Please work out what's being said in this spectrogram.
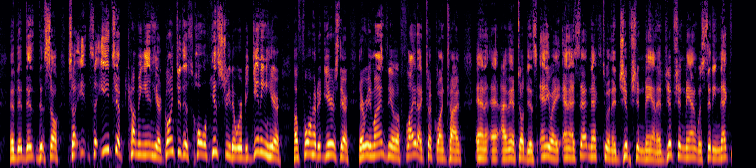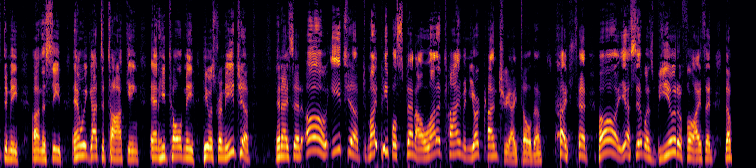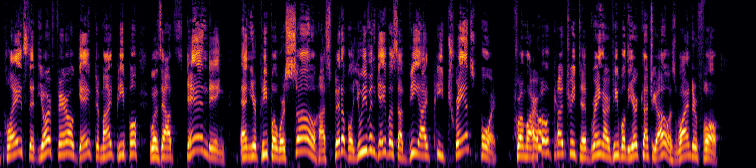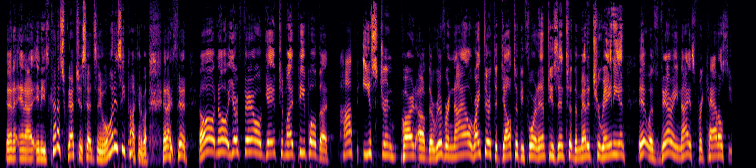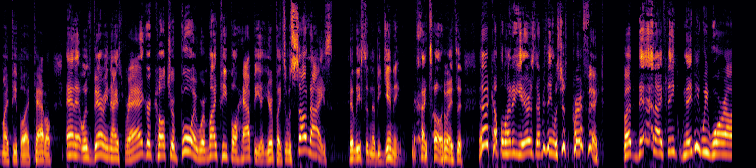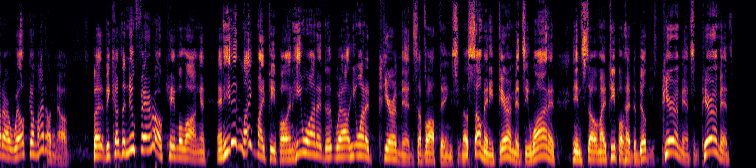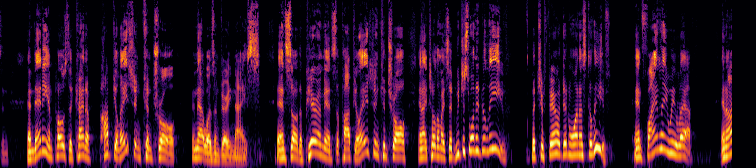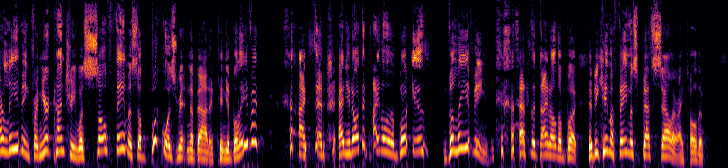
so, so, so Egypt coming in here, going through this whole history that we're beginning here of 400 years there, it reminds me of a flight I took one time, and, and I may have told you this anyway, and I sat next to an Egyptian man. An Egyptian man was sitting next to me on the seat, and we got to talking, and he told me he was from Egypt. And I said, Oh, Egypt, my people spent a lot of time in your country, I told them. I said, Oh, yes, it was beautiful. I said, The place that your Pharaoh gave to my people was outstanding. And your people were so hospitable. You even gave us a VIP transport from our old country to bring our people to your country. Oh, it was wonderful. And, and, I, and he's kind of scratching his head saying, well, what is he talking about? And I said, oh no, your Pharaoh gave to my people the top eastern part of the river Nile, right there at the delta before it empties into the Mediterranean. It was very nice for cattle. See, my people had cattle. And it was very nice for agriculture. Boy, were my people happy at your place. It was so nice, at least in the beginning. I told him, I said, eh, a couple hundred years, everything was just perfect. But then I think maybe we wore out our welcome. I don't know. But because a new Pharaoh came along and, and he didn't like my people and he wanted, to, well, he wanted pyramids of all things, you know, so many pyramids he wanted. And so my people had to build these pyramids and pyramids. And, and then he imposed a kind of population control and that wasn't very nice. And so the pyramids, the population control, and I told him, I said, we just wanted to leave, but your Pharaoh didn't want us to leave. And finally we left. And our leaving from your country was so famous, a book was written about it. Can you believe it? I said, and you know what the title of the book is? The Leaving. That's the title of the book. It became a famous bestseller, I told him.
